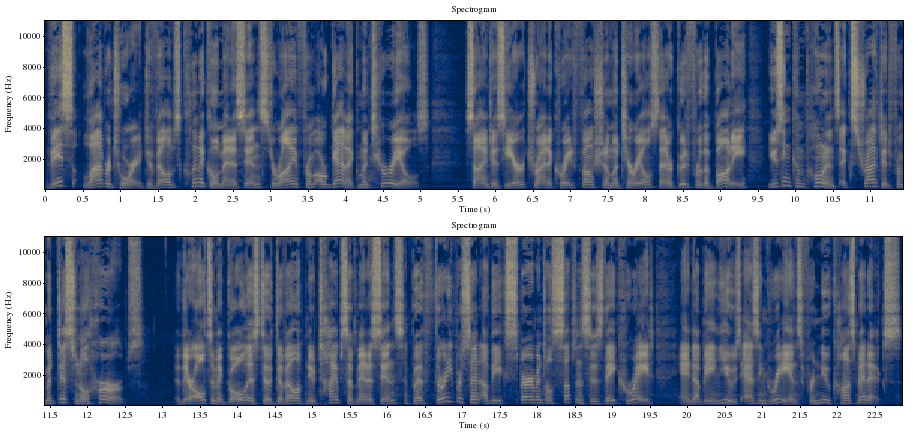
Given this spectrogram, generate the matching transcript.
This laboratory develops clinical medicines derived from organic materials. Scientists here trying to create functional materials that are good for the body using components extracted from medicinal herbs. Their ultimate goal is to develop new types of medicines, but 30% of the experimental substances they create end up being used as ingredients for new cosmetics.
